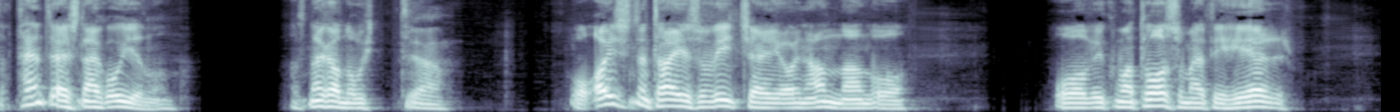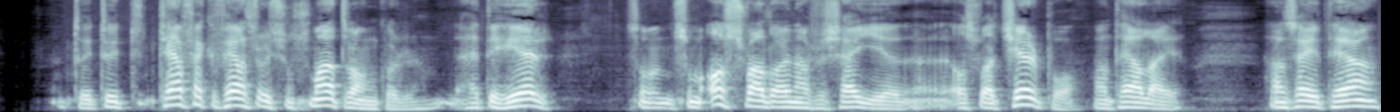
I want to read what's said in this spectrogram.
da tenkte jeg snakk og gjennom. Jeg snakka. Ja. Og øyne tar jeg så vidt jeg og en annan, og, og vi kommer ta som etter her, Det fikk jeg ut som smadranker. Hette her, som, som Osvald og en för sig, Osvald kjer på, han talar. Han säger till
